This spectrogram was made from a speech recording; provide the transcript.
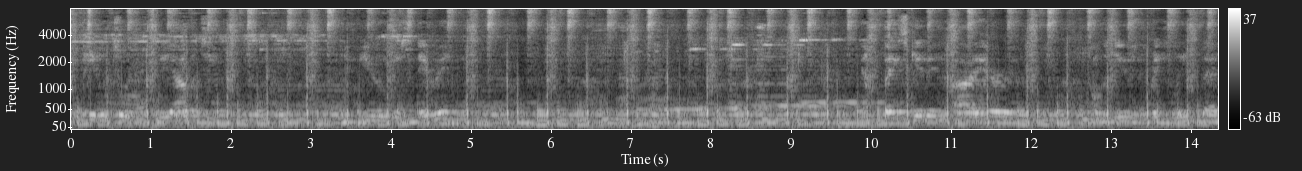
A pivotal reality. Review is nearing. And Thanksgiving, I heard on the news briefly that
